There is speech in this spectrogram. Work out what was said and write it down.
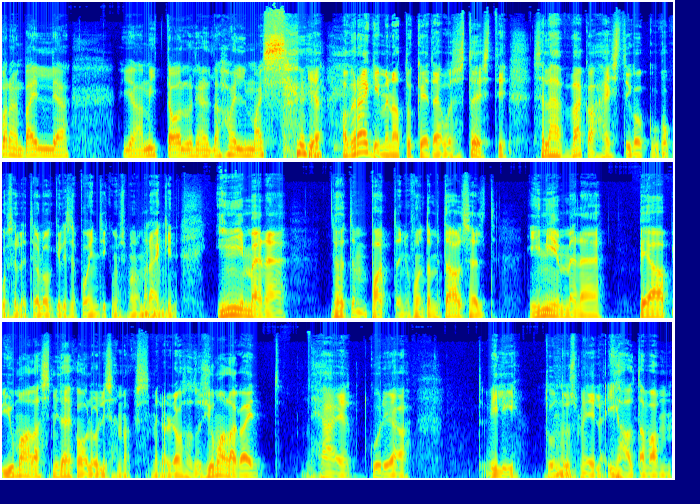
parem välja ja mitte olla nii-öelda hall mass. jah, aga räägime natuke edevusest tõesti, see läheb väga hästi kokku kogu selle teoloogilise pondiga, mis me oleme mm. rääkinud. inimene, no ütleme, paat on ju fundamentaalselt, inimene peab jumalast midagi olulisemaks, meil oli osadus jumalaga, ent hea ja kurja vili tundus mm. meile ihaldavam,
